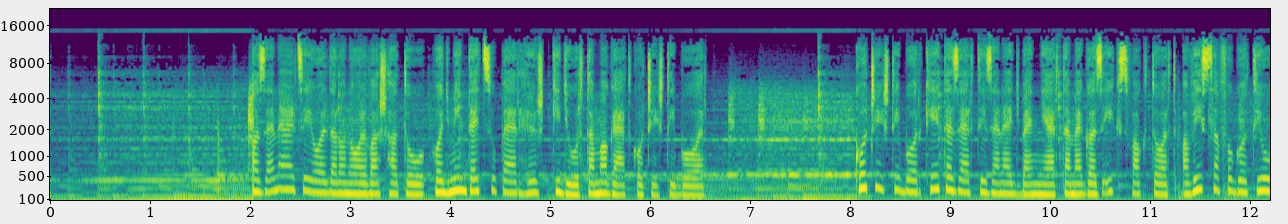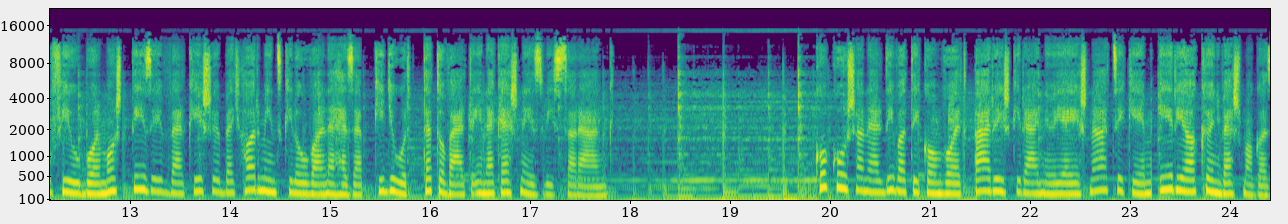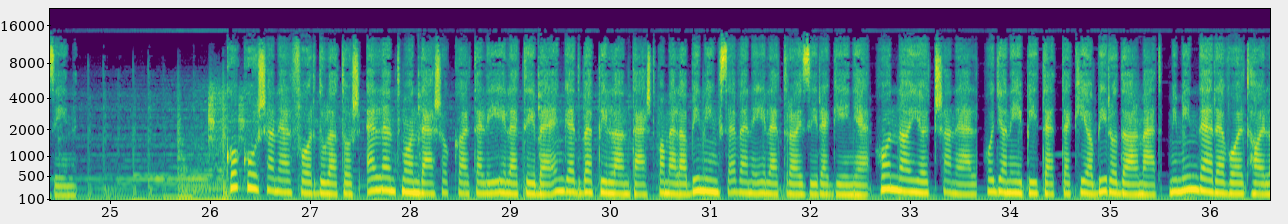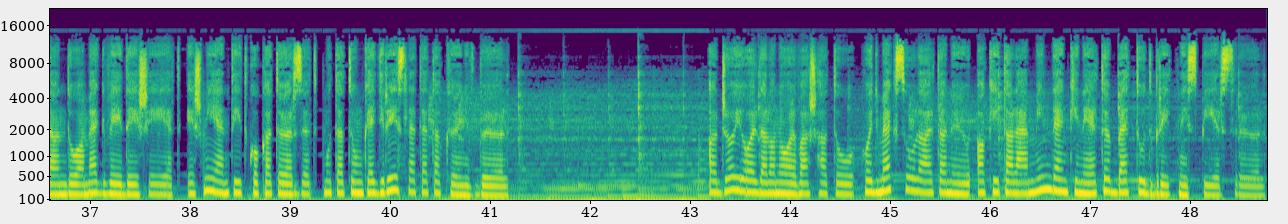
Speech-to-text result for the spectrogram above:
Az NLC oldalon olvasható, hogy mint egy szuperhős, kigyúrta magát Kocsis Tibor. Kocsis Tibor 2011-ben nyerte meg az X-faktort, a visszafogott jó fiúból most 10 évvel később egy 30 kilóval nehezebb, kigyúrt, tetovált énekes néz vissza ránk. Coco Chanel divatikon volt, Párizs királynője és nácikém, írja a könyves magazin. Coco Chanel fordulatos, ellentmondásokkal teli életébe enged bepillantást Pamela Binnings Even életrajzi regénye, honnan jött Chanel, hogyan építette ki a birodalmát, mi mindenre volt hajlandó a megvédéséért, és milyen titkokat őrzött, mutatunk egy részletet a könyvből. A Joy oldalon olvasható, hogy megszólalt a nő, aki talán mindenkinél többet tud Britney Spearsről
